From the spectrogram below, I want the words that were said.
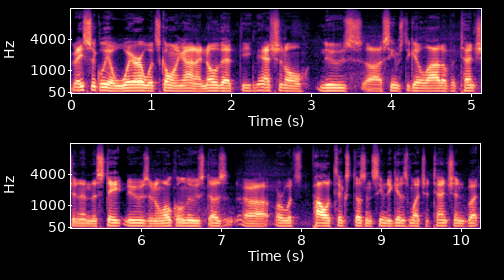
basically aware of what's going on. I know that the national news uh, seems to get a lot of attention, and the state news and the local news doesn't, uh, or what's politics doesn't seem to get as much attention. But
